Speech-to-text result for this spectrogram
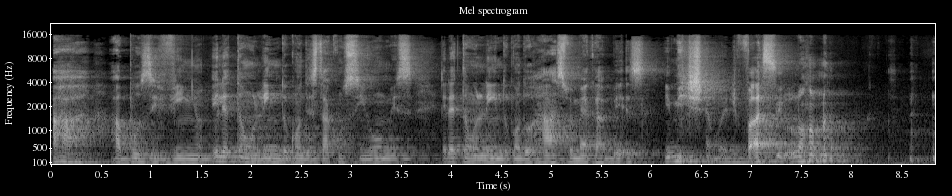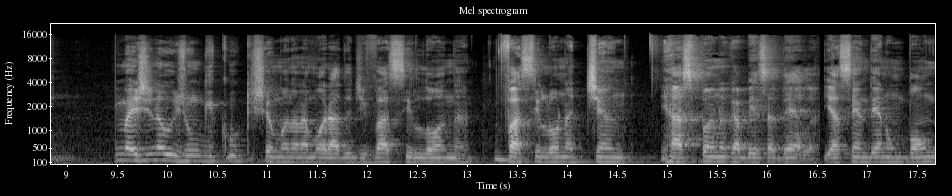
ah, abusivinho. Ele é tão lindo quando está com ciúmes. Ele é tão lindo quando raspa minha cabeça e me chama de vacilona. Imagina o Jungkook chamando a namorada de vacilona. Vacilona Chan e raspando a cabeça dela e acendendo um bong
